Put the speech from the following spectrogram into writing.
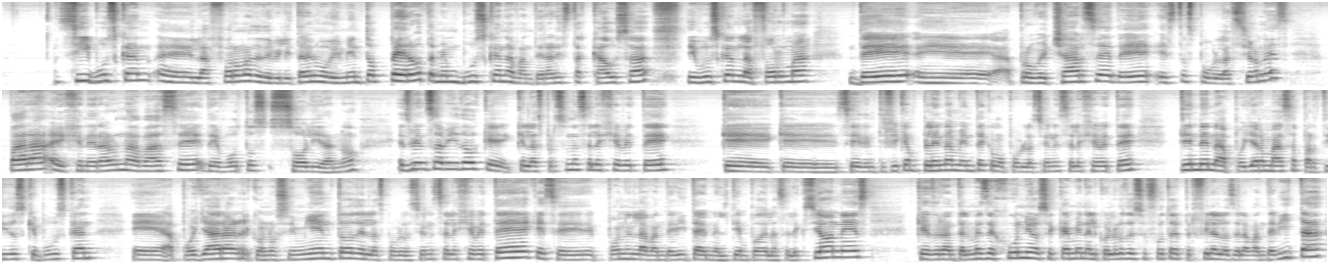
sí buscan eh, la forma de debilitar el movimiento, pero también buscan abanderar esta causa y buscan la forma de eh, aprovecharse de estas poblaciones para eh, generar una base de votos sólida, ¿no? Es bien sabido que, que las personas LGBT que, que, se identifican plenamente como poblaciones LGBT tienden a apoyar más a partidos que buscan eh, apoyar al reconocimiento de las poblaciones LGBT, que se ponen la banderita en el tiempo de las elecciones, que durante el mes de junio se cambian el color de su foto de perfil a los de la banderita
